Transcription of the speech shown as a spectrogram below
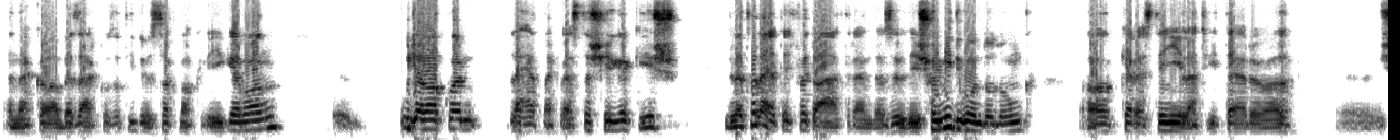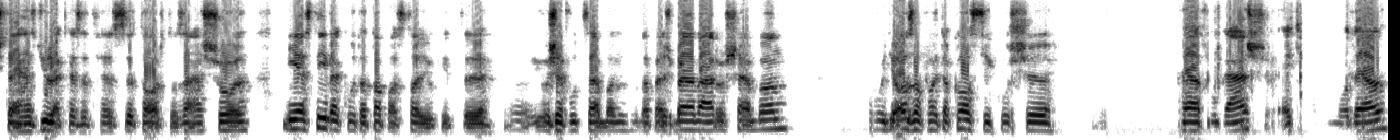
ennek a bezárkozott időszaknak vége van. Ugyanakkor lehetnek veszteségek is, illetve lehet egyfajta átrendeződés, hogy mit gondolunk a keresztény életvitelről, Istenhez, gyülekezethez tartozásról. Mi ezt évek óta tapasztaljuk itt József utcában, Budapest belvárosában, hogy az a fajta klasszikus felfogás, egyházi modell,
